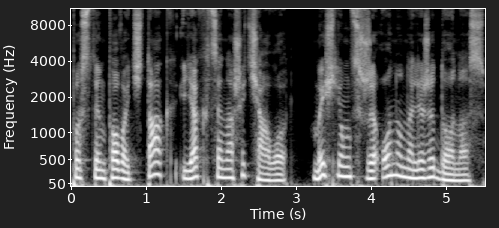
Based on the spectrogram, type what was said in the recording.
postępować tak, jak chce nasze ciało, myśląc, że ono należy do nas.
